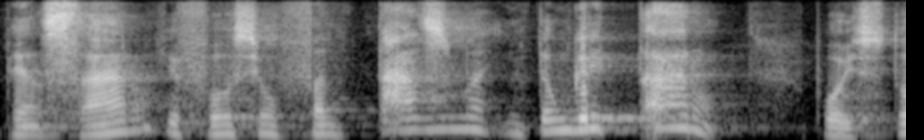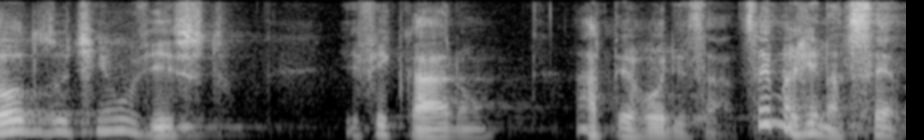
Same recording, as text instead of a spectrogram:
Pensaram que fosse um fantasma, então gritaram pois todos o tinham visto e ficaram aterrorizados. Você imagina a cena?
